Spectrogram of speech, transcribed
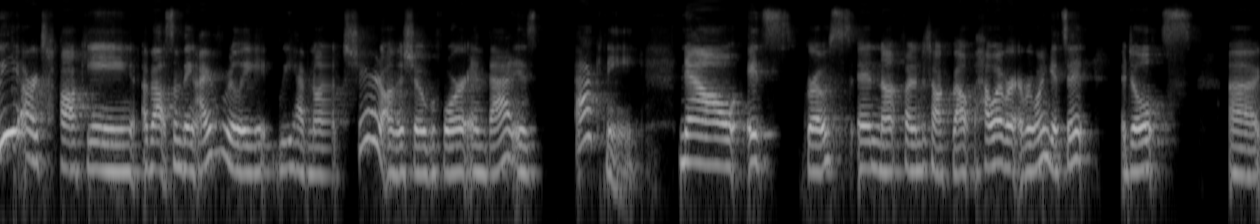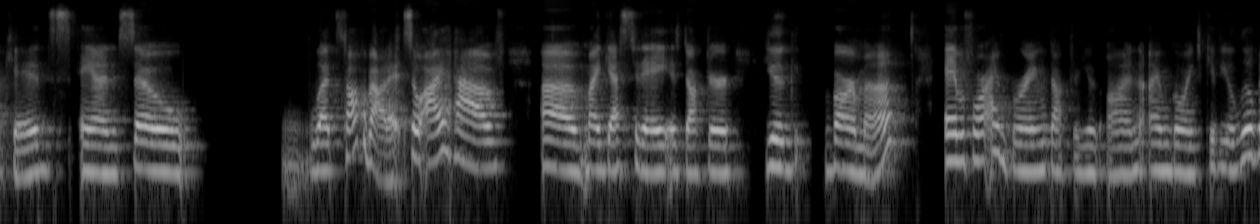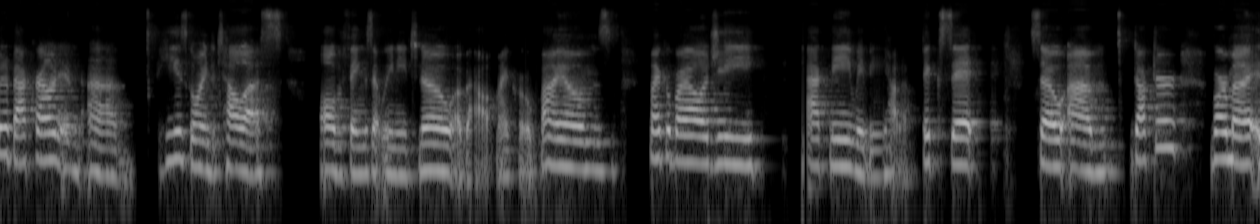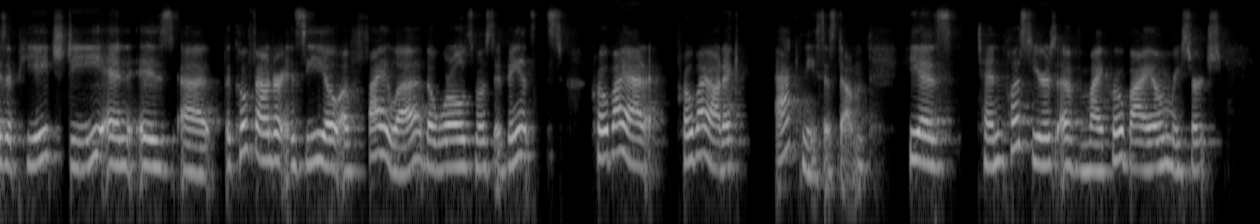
We are talking about something I really we have not shared on the show before, and that is acne. Now, it's gross and not fun to talk about. However, everyone gets it, adults, uh, kids, and so let's talk about it. So I have uh, my guest today is Dr. Yug Varma. And before I bring Dr. Yug on, I'm going to give you a little bit of background, and um, he is going to tell us all the things that we need to know about microbiomes, microbiology, acne, maybe how to fix it. So, um, Dr. Varma is a PhD and is uh, the co founder and CEO of Phyla, the world's most advanced probiotic, probiotic acne system. He has 10 plus years of microbiome research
